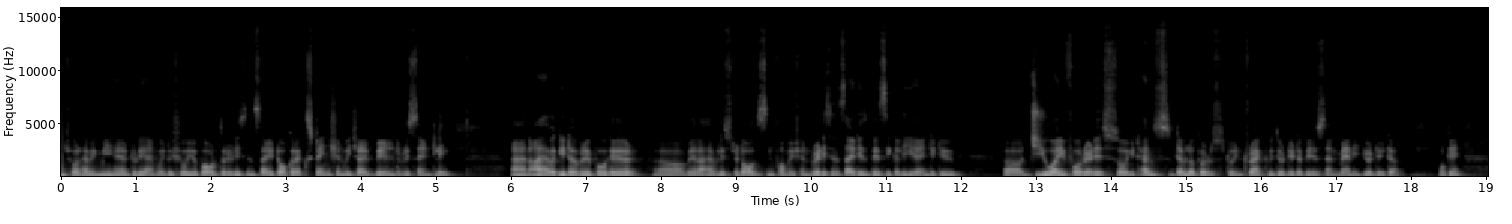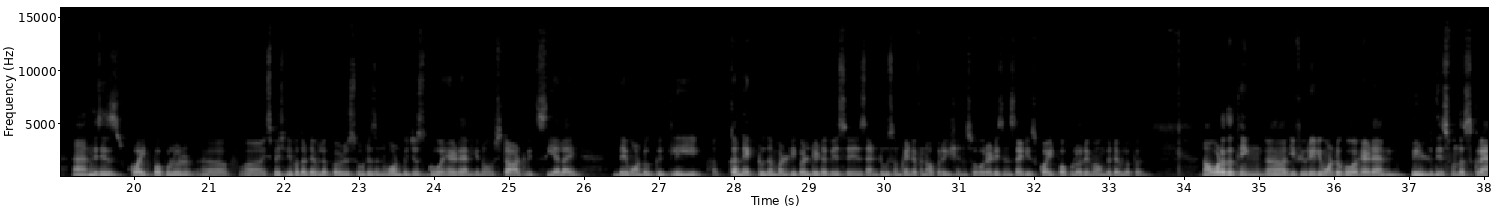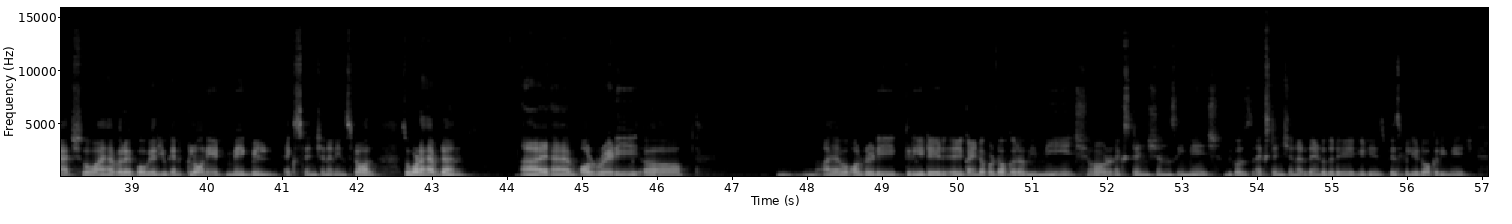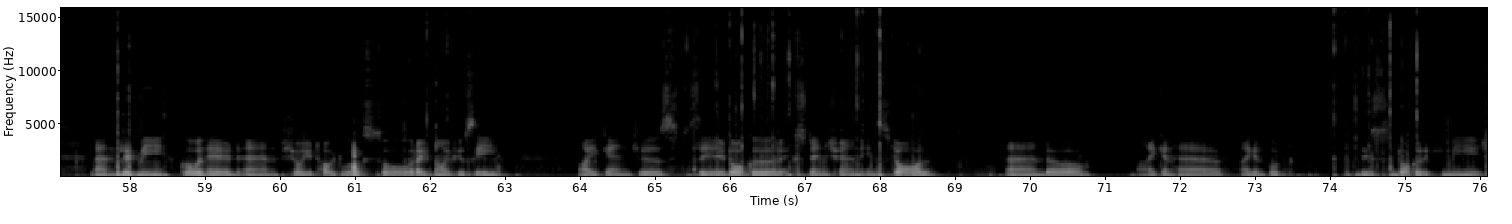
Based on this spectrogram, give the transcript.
much for having me here. Today i'm going to show you about the redis insight docker extension which i built recently. And i have a github repo here uh, where i have listed all this information. Redis insight is basically an intuitive uh, gui for redis. So it helps developers to interact with your database and manage your data okay? And this is quite popular uh, uh especially for the developers who doesn't want to just go ahead and you know start with cli they want to quickly uh, connect to the multiple databases and do some kind of an operation. So redis insight is quite popular among the developer. Now what are the thing uh, if you really want to go ahead and build this from the scratch so i have a repo where you can clone it make build extension and install. So what i have done i have already uh, I have already created a kind of a docker hub image or extensions image because extension at the end of the day it is basically a docker image. And let me go ahead and show it how it works. So right now if you see I can just say docker extension install and um, I can have I can put this docker image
